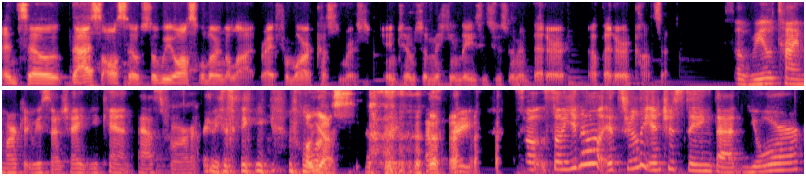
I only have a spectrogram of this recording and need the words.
and so that's also so we also learned a lot, right, from our customers in terms of making Lazy Susan a better a better concept. So real time market research. Hey, you can't ask for anything more. Oh yes, that's great. That's great. so so you know it's really interesting that your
